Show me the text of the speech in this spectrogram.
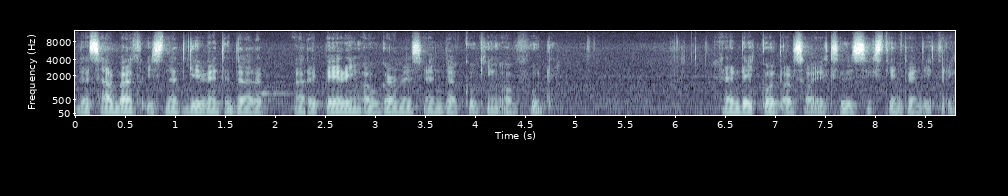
The Sabbath is not given to the repairing of garments and the cooking of food. And they quote also Exodus 16:23.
